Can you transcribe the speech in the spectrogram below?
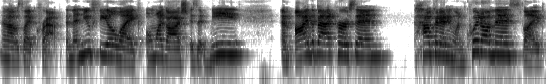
And I was like, "Crap." And then you feel like, "Oh my gosh, is it me? Am I the bad person? How could anyone quit on this? Like,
